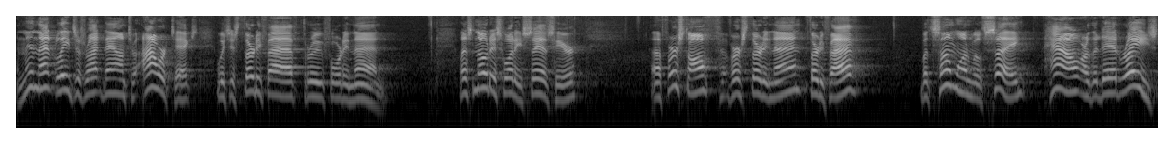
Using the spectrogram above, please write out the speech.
And then that leads us right down to our text, which is 35 through 49. Let's notice what he says here. Uh, first off, verse 39, 35. But someone will say, How are the dead raised?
